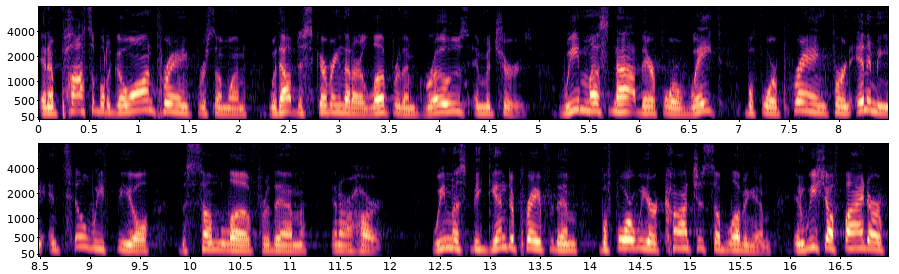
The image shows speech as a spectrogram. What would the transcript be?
and impossible to go on praying for someone without discovering that our love for them grows and matures. We must not, therefore, wait before praying for an enemy until we feel the some love for them in our heart we must begin to pray for them before we are conscious of loving them. And we shall find our,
